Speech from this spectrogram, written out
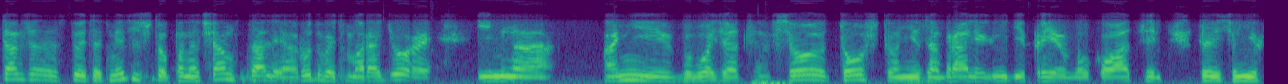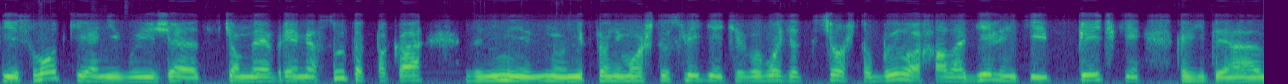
Также стоит отметить, что по ночам стали орудовать мародеры. Именно они вывозят все то, что не забрали люди при эвакуации. То есть у них есть лодки, они выезжают в темное время суток, пока за ними ну, никто не может уследить. И вывозят все, что было, холодильники, печки, какие-то а,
